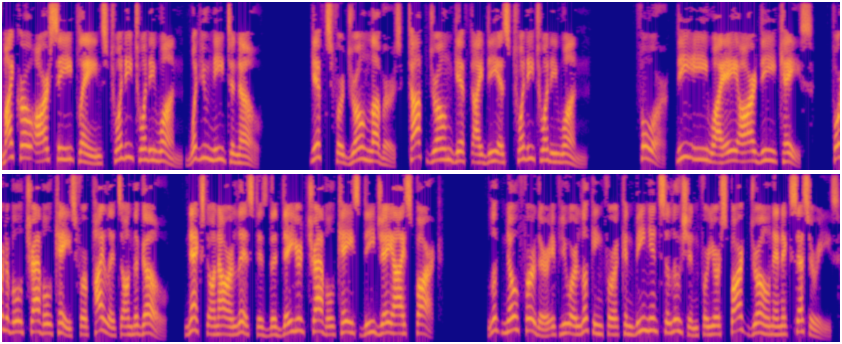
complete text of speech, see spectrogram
Micro RC Planes 2021. What you need to know. Gifts for drone lovers, top drone gift ideas 2021. 4. DEYARD case. Portable travel case for pilots on the go. Next on our list is the Deyard Travel Case DJI Spark. Look no further if you are looking for a convenient solution for your Spark drone and accessories.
